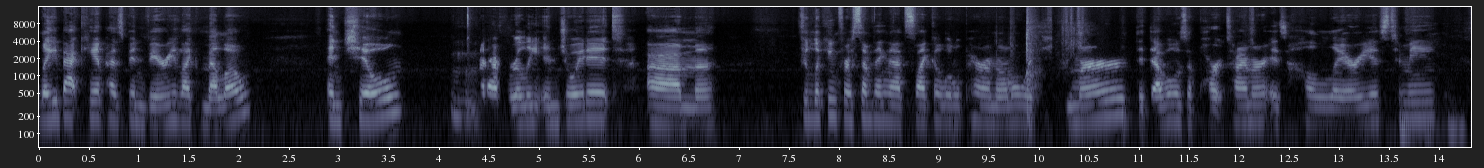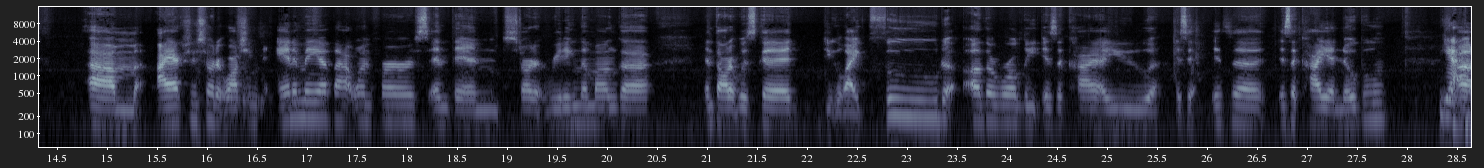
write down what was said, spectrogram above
Laid Back Camp has been very like mellow and chill, Mhm. and I've really enjoyed it. Um, if you're looking for something that's like a little paranormal with humor, The Devil is a Part Timer is hilarious to me. Um, I actually started watching the anime of that one first, and then started reading the manga, and thought it was good. Do you like food? Otherworldly izakaya? You is it is a izakaya Nobu? Yeah.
